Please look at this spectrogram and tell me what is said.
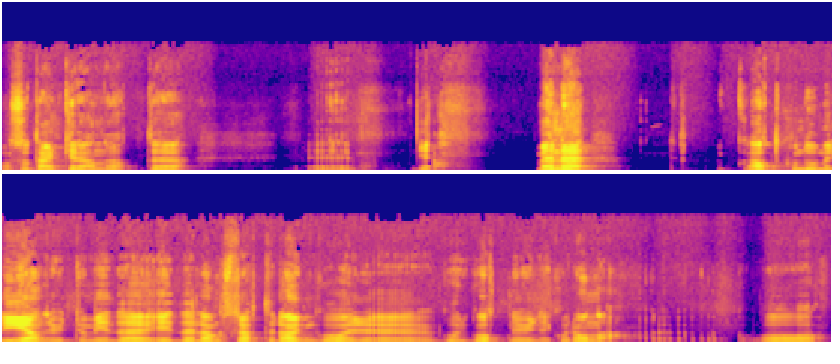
Og så tenker jeg nå at eh, eh, Ja. Men eh, at kondomeriene rundt om i det, i det langstrakte land går, eh, går godt nå under korona, eh, og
